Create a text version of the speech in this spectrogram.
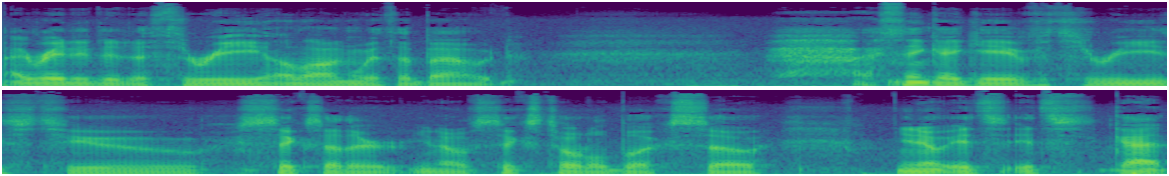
I rated it a three, along with about, I think I gave threes to six other, you know, six total books. So, you know, it's it's got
